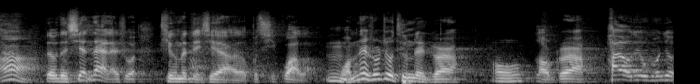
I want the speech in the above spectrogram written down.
啊对不对？现在来说，听着这些啊不习惯了。嗯我们那时候就听这歌啊，哦，老歌啊，还有就我们就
